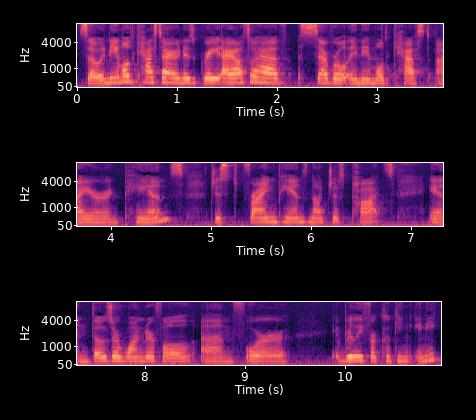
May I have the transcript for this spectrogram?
So enameled cast iron is great. I also have several enameled cast iron pans, just frying pans, not just pots, and those are wonderful um, for really for cooking any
